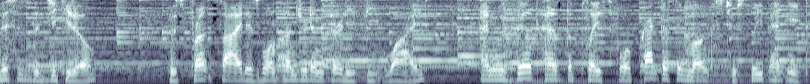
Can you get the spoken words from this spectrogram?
This is the Jikido, whose front side is 130 feet wide and was built as the place for practicing monks to sleep and eat.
